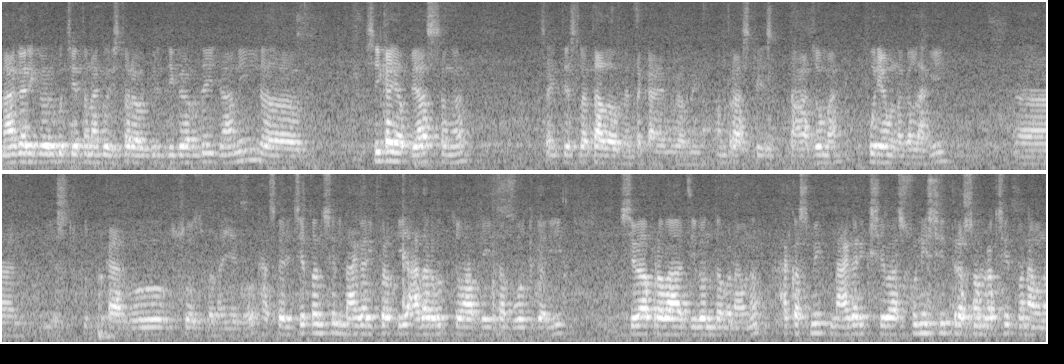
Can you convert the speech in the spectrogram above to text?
नागरिकहरूको चेतनाको स्तर वृद्धि गर्दै जाने र सिकाइ अभ्याससँग चाहिँ त्यसलाई तादात्म्यता कायम गर्ने अन्तर्राष्ट्रिय दाँजोमा पुर्याउनका लागि यस प्रकारको सोच बनाइएको हो। खास गरी चेतनशील नागरिकप्रति आधारभूत जवाबदेता बोध गरी सेवा प्रवाह जीवन्त बनाउन आकस्मिक नागरिक सेवा सुनिश्चित र संरक्षित बनाउन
